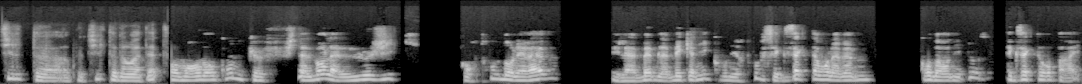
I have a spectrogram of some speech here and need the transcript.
tilt, euh, un peu tilt dans ma tête, en me rendant compte que finalement la logique qu'on retrouve dans les rêves et la même la mécanique qu'on y retrouve, c'est exactement la même qu'on a en hypnose, exactement pareil.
